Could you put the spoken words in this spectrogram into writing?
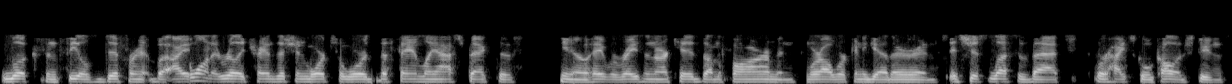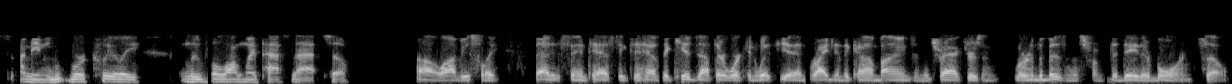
looks and feels different, but I want to really transition more toward the family aspect of you know, hey, we're raising our kids on the farm and we're all working together. And it's just less of that. We're high school, college students. I mean, we're clearly moved a long way past that. So, oh, obviously. That is fantastic to have the kids out there working with you and riding in the combines and the tractors and learning the business from the day they're born. So,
